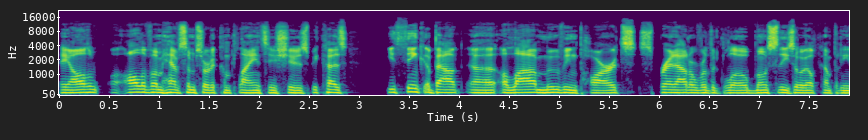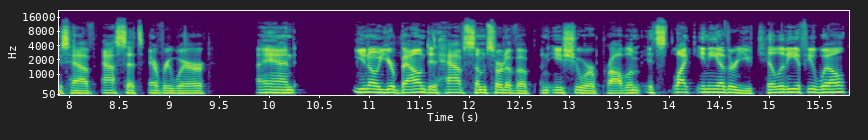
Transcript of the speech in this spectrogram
They all all of them have some sort of compliance issues because you think about uh, a lot of moving parts spread out over the globe. Most of these oil companies have assets everywhere, and you know you're bound to have some sort of a, an issue or a problem. It's like any other utility, if you will.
